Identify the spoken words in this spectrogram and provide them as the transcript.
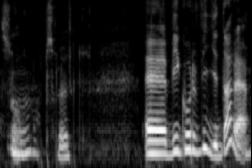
Så absolut. Eh, vi går vidare.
